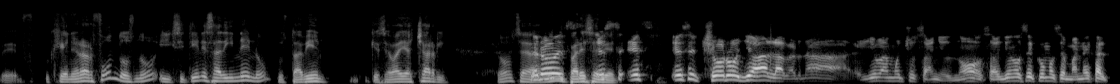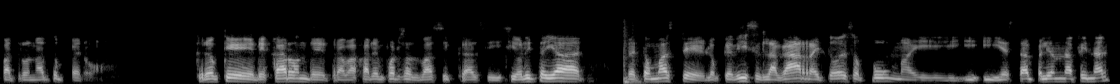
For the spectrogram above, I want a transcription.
eh, generar fondos, ¿no? Y si tienes a Dineno, pues está bien, que se vaya Charlie, ¿no? O sea, a Pero mí me es- parece es- bien. es- ese choro ya, la verdad, lleva muchos años, ¿no? O sea, yo no sé cómo se maneja el patronato, pero creo que dejaron de trabajar en fuerzas básicas y si ahorita ya retomaste lo que dices, la garra y todo eso, Puma, y, y, y está peleando una final,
